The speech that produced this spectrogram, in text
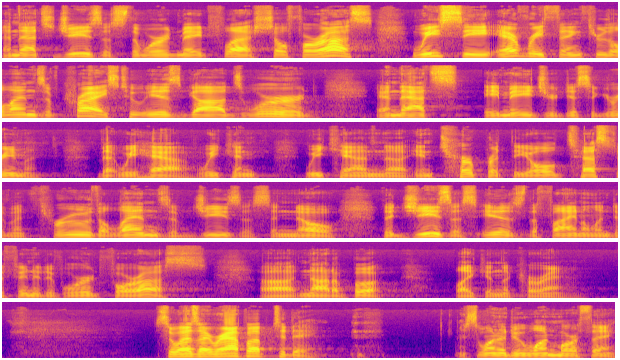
and that's Jesus, the Word made flesh. So for us, we see everything through the lens of Christ, who is God's Word, and that's a major disagreement that we have. We can, we can uh, interpret the Old Testament through the lens of Jesus and know that Jesus is the final and definitive Word for us, uh, not a book like in the Quran. So as I wrap up today, I just want to do one more thing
